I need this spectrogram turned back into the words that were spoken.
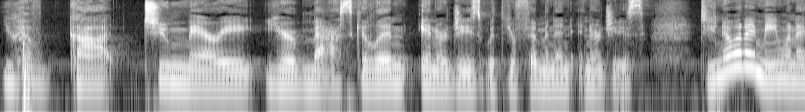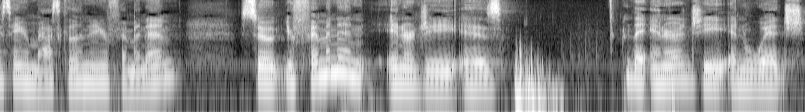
you have got to marry your masculine energies with your feminine energies. Do you know what i mean when i say your masculine and your feminine? So, your feminine energy is the energy in which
